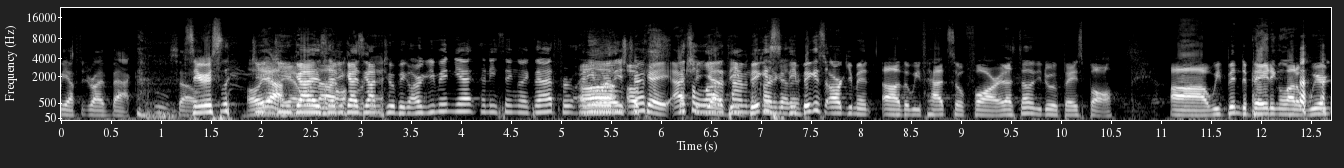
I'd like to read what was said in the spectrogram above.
We have to drive back. So Seriously? Oh yeah. do you Yeah, guys we're have you guys gotten into a big argument yet? Anything like that for any one Uh, of these trips? Okay, That's actually, yeah. The time in the biggest, the biggest argument uh, that we've had so far, it has nothing to do with baseball. Uh, we've been debating a lot of weird.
